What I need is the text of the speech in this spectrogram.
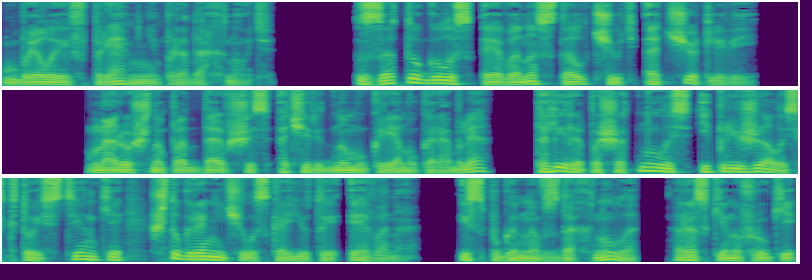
было и впрямь не продохнуть. Зато голос Эвана стал чуть отчетливей. Нарочно поддавшись очередному крену корабля, Талира пошатнулась и прижалась к той стенке, что граничила с каютой Эвана. Испуганно вздохнула раскинув руки,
